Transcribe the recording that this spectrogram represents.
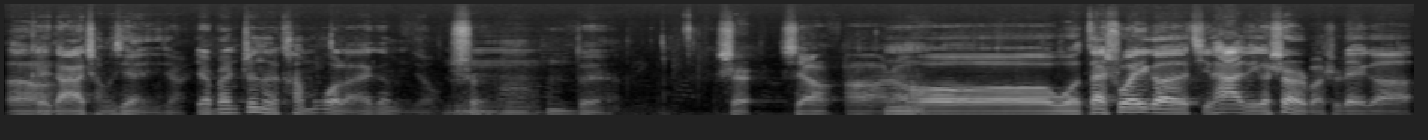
嗯。给大家呈现一下，要不然真的看不过来，根本就是嗯，嗯，对，是行啊。嗯然后我再说一个其他的一个事儿吧，是这个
